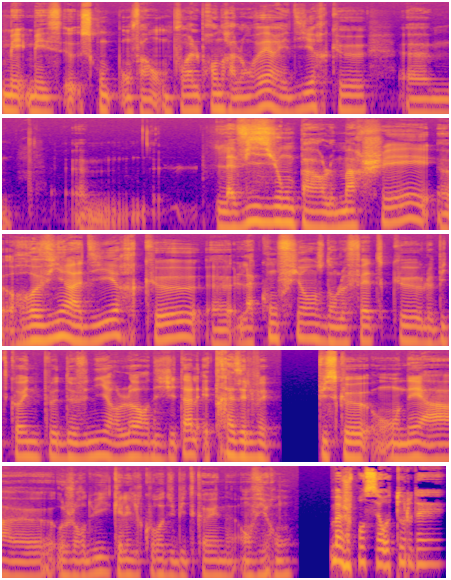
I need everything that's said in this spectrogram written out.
Mais, mais ce qu'on, enfin, on pourrait le prendre à l'envers et dire que euh, euh, la vision par le marché euh, revient à dire que euh, la confiance dans le fait que le Bitcoin peut devenir l'or digital est très élevée, puisque on est à euh, aujourd'hui quel est le cours du Bitcoin environ? Bah, Je pense c'est autour des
